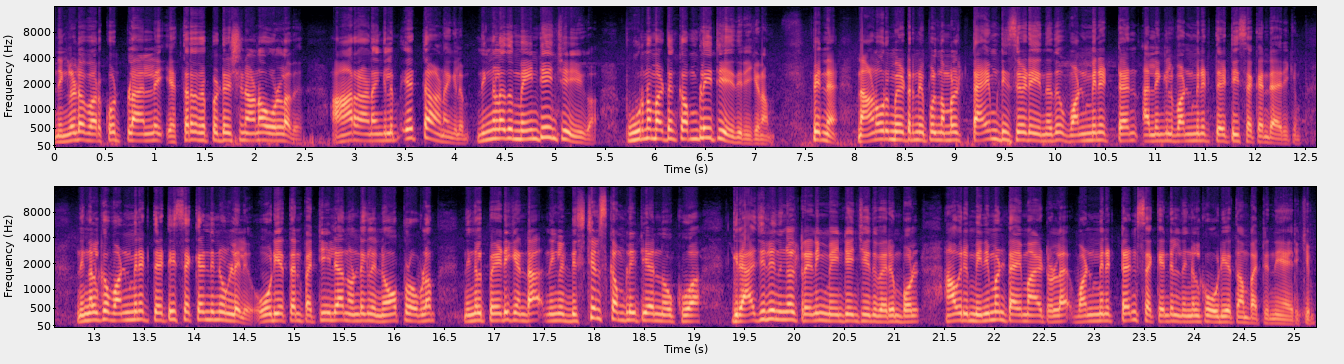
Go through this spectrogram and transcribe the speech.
നിങ്ങളുടെ വർക്കൗട്ട് പ്ലാനിൽ എത്ര റെപ്പിറ്റേഷൻ ആണോ ഉള്ളത്? ആറാണെങ്കിലും എട്ടാണെങ്കിലും നിങ്ങളത് മെയിന്റെയിൻ ചെയ്യുക. പൂർണമായിട്ടും കംപ്ലീറ്റ് ചെയ്തിരിക്കണം. പിന്നെ നാനൂറ് മീറ്ററിന് ഇപ്പോൾ നമ്മൾ ടൈം ഡിസൈഡ് ചെയ്യുന്നത് വൺ മിനിറ്റ് ടെൻ അല്ലെങ്കിൽ വൺ മിനിറ്റ് തേർട്ടി സെക്കൻഡ് ആയിരിക്കും. നിങ്ങൾക്ക് വൺ മിനിറ്റ് തേർട്ടി സെക്കൻഡിനുള്ളിൽ ഓടിയെത്താൻ പറ്റിയില്ല എന്നുണ്ടെങ്കിൽ നോ പ്രോബ്ലം നിങ്ങൾ പേടിക്കേണ്ട. നിങ്ങൾ ഡിസ്റ്റൻസ് കംപ്ലീറ്റ് ചെയ്യാൻ നോക്കുക. ഗ്രാജുവലി നിങ്ങൾ ട്രെയിനിങ് മെയിന്റെയിൻ ചെയ്ത് വരുമ്പോൾ ആ ഒരു മിനിമം ടൈം ആയിട്ടുള്ള വൺ മിനിറ്റ് ടെൻ സെക്കൻഡിൽ നിങ്ങൾക്ക് ഓടിയെത്താൻ പറ്റുന്നതായിരിക്കും.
